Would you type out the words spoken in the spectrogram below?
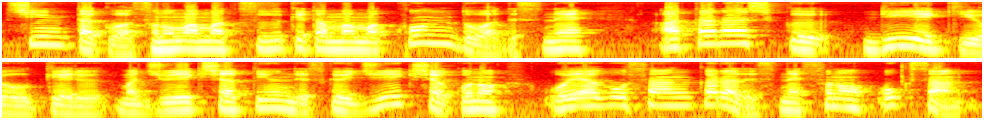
信託はそのまま続けたまま、今度はですね、新しく利益を受ける、まあ、受益者っていうんですけど、受益者はこの親御さんからですね、その奥さん、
